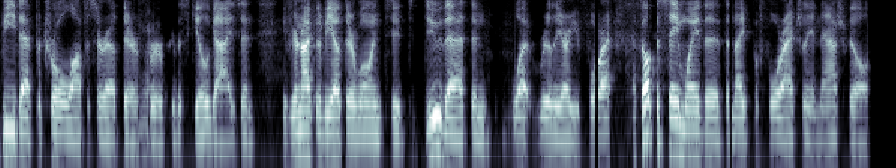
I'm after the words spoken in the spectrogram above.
be that patrol officer out there for, for the skill guys. And if you're not going to be out there willing to, to do that, then what really are you for? I, I felt the same way the, the night before, actually, in Nashville.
